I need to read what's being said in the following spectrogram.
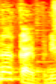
လက်နက်ကင်ပဏိ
